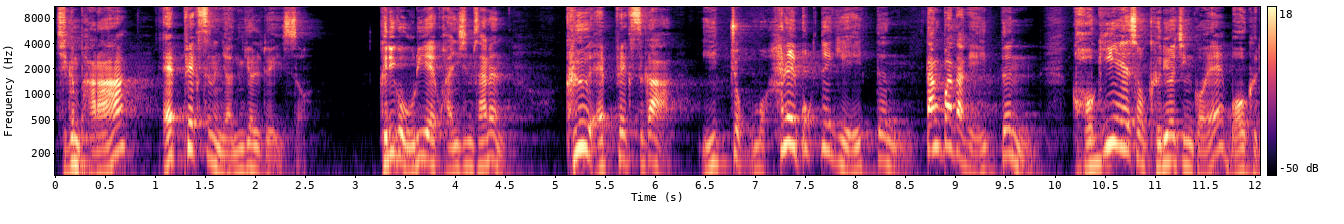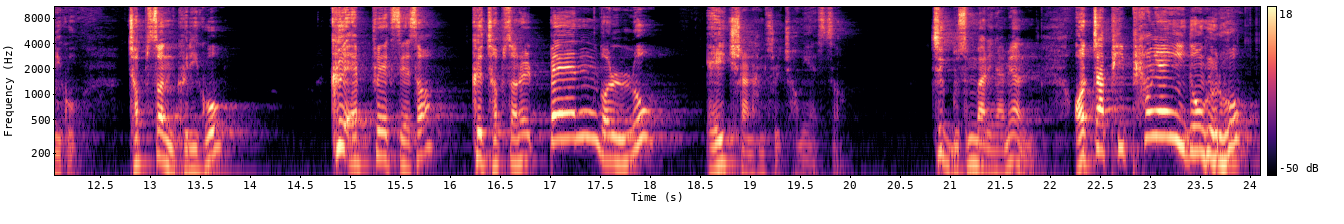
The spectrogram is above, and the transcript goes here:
지금 봐라. fx는 연결돼 있어. 그리고 우리의 관심사는 그 fx가 이쪽 뭐 하늘 꼭대기에 있든 땅바닥에 있든 거기에서 그려진 거에 뭐 그리고 접선 그리고 그 fx에서 그 접선을 뺀 걸로 h라는 함수를 정의했어. 즉 무슨 말이냐면 어차피 평행 이동으로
